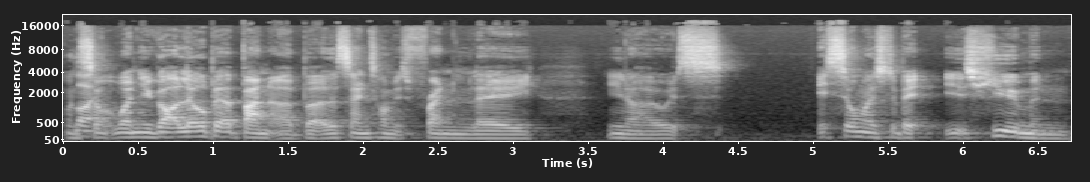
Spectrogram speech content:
When, Like- some, when you've got a little bit of banter, but at the same time it's friendly, you know, it's it's almost a bit, it's human.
